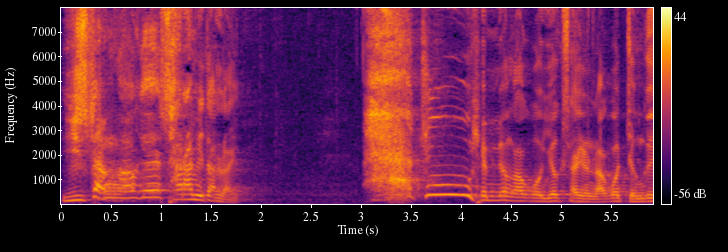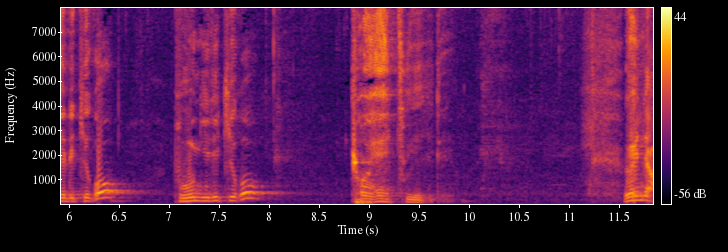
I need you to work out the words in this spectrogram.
이상하게 사람이 달라요. 아주 현명하고 역사 일어나고 증거 일으키고, 부흥 일으키고, 교회 주역이 돼요. 왜냐?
